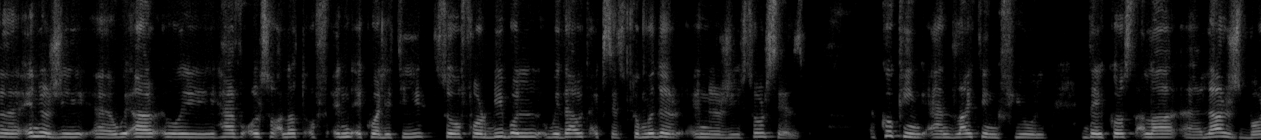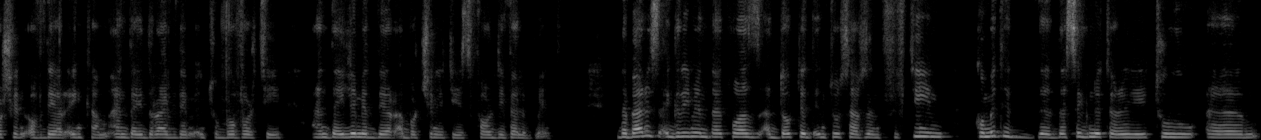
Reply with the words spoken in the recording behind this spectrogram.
energy, we are we have also a lot of inequality. So for people without access to modern energy sources, cooking and lighting fuel, they cost a, la a large portion of their income and they drive them into poverty and they limit their opportunities for development. The Paris Agreement that was adopted in 2015 committed the, the signatory to um,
